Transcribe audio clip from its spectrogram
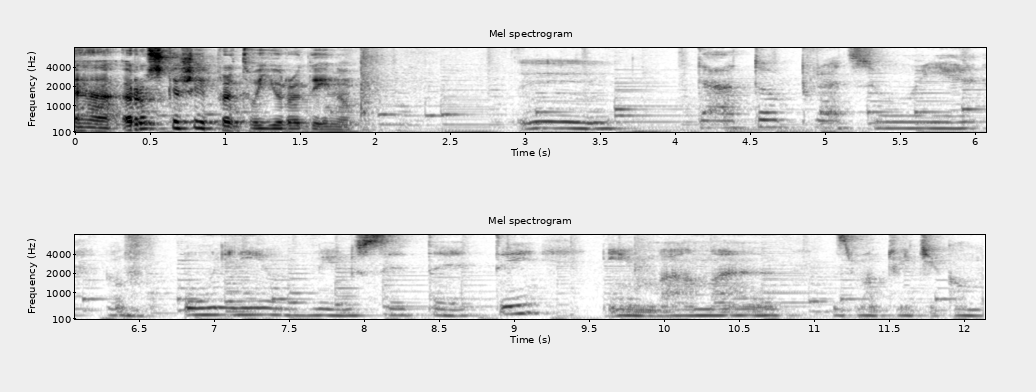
Е, розкажи про твою родину. Тато працює в університеті, і мама з Матвійчиком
